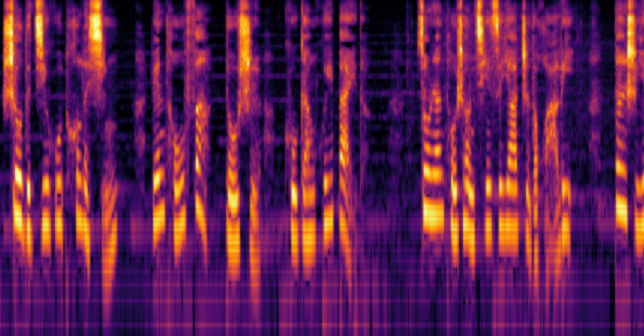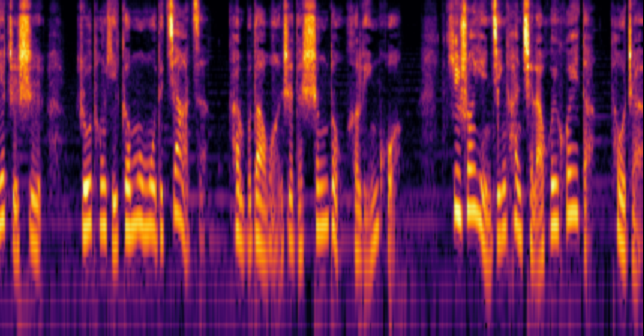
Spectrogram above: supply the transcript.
瘦的几乎脱了形，连头发都是枯干灰败的。纵然头上青丝压制的华丽，但是也只是如同一个木木的架子，看不到往日的生动和灵活。一双眼睛看起来灰灰的，透着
